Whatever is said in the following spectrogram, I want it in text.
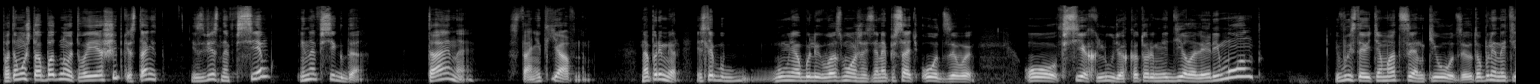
потому что об одной твоей ошибке станет известно всем и навсегда. Тайное станет явным. Например, если бы у меня были возможности написать отзывы о всех людях, которые мне делали ремонт, и выставить им оценки и отзывы, то, блин, эти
